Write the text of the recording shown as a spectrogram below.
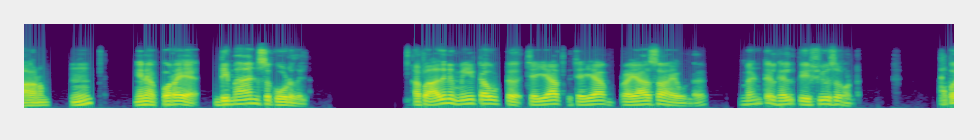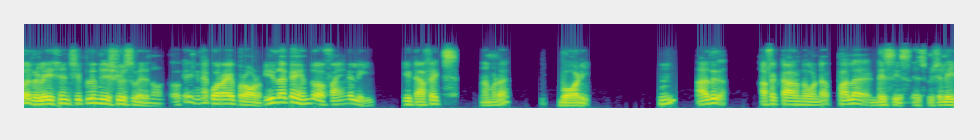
ആകണം. ഇങ്ങനെ കുറെ ഡിമാൻഡ്സ് കൂടുതൽ. അപ്പൊ അതിന് മീറ്റ് ഔട്ട് ചെയ്യാ ചെയ്യാൻ പ്രയാസമായതുകൊണ്ട് മെന്റൽ ഹെൽത്ത് ഇഷ്യൂസും ഉണ്ട്. അപ്പൊ റിലേഷൻഷിപ്പിലും ഇഷ്യൂസ് വരുന്നുണ്ട്. ഓക്കെ ഇങ്ങനെ കുറെ പ്രോബ്ലം ഇതൊക്കെ എന്തുവാ? ഫൈനലി ഇറ്റ് അഫക്ട്സ് നമ്മുടെ ബോഡി അത് അഫക്റ്റ് ആകുന്നതുകൊണ്ട് പല ഡിസീസ് എസ്പെഷ്യലി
